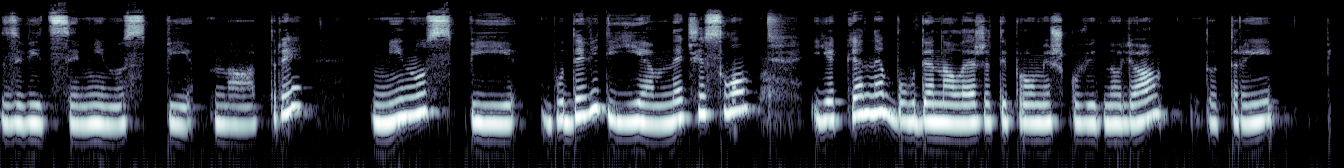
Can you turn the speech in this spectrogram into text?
звідси мінус π на 3, мінус π буде від'ємне число, яке не буде належати проміжку від 0 до 3 π.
